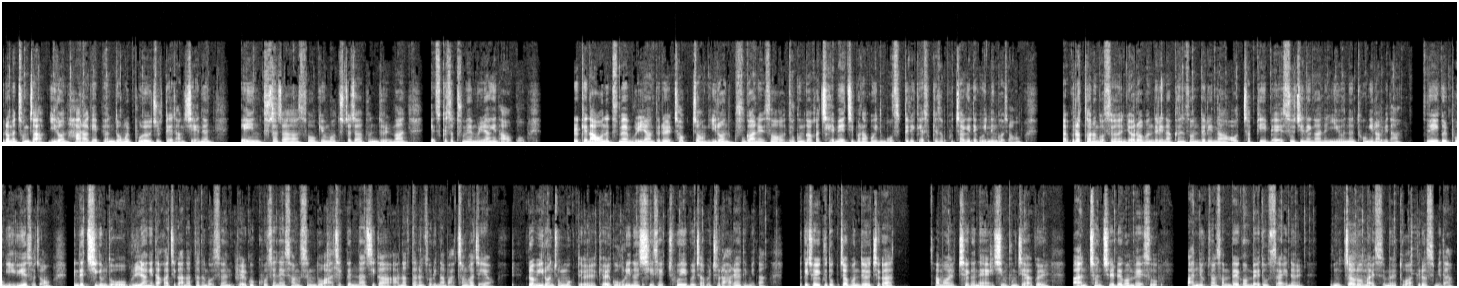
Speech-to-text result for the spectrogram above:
그러면 정작 이런 하락의 변동을 보여줄 때 당시에는 개인 투자자, 소규모 투자자분들만 계속해서 투매 물량이 나오고 그렇게 나오는 투매 물량들을 적정 이런 구간에서 누군가가 재매집을 하고 있는 모습들이 계속해서 포착이 되고 있는 거죠. 자, 그렇다는 것은 여러분들이나 큰손들이나 어차피 매수 진행하는 이유는 동일합니다. 수익을 보기 위해서죠. 근데 지금도 물량이 나가지가 않았다는 것은 결국 코센의 상승도 아직 끝나지가 않았다는 소리나 마찬가지예요. 그럼 이런 종목들 결국 우리는 시세 초입을 잡을 줄 알아야 됩니다. 특히 저희 구독자분들 제가 3월 최근에 신풍 제약을 11,700원 매수, 16,300원 매도 사인을 문자로 말씀을 도와드렸습니다.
